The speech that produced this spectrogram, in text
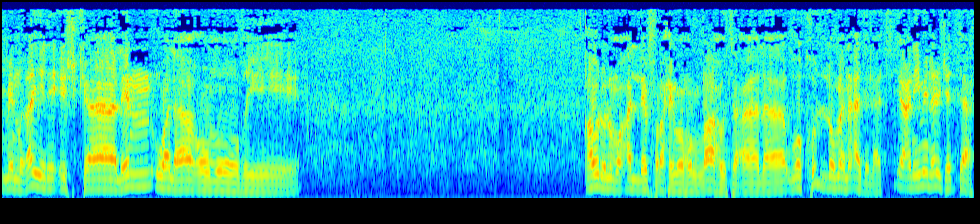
من غير إشكال ولا غموض. قول المؤلف رحمه الله تعالى وكل من أدلت يعني من الجدات.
